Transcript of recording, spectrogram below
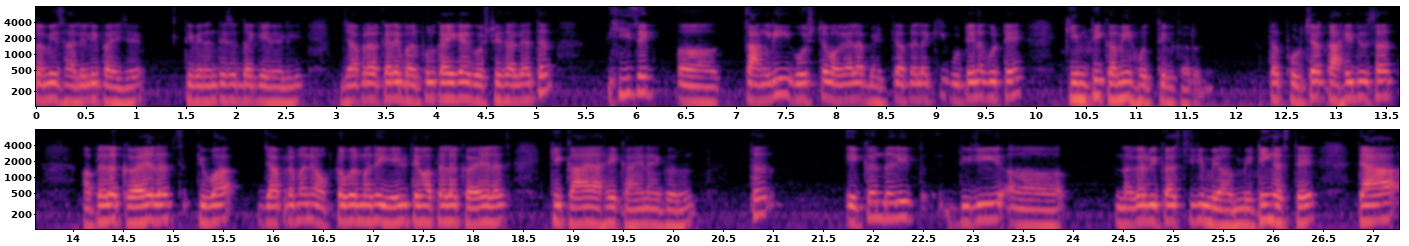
कमी झालेली पाहिजे. ती विनंतीसुद्धा केलेली. ज्या प्रकारे भरपूर काही काही गोष्टी झाल्या तर हीच एक चांगली गोष्ट बघायला भेटते आपल्याला की कुठे ना कुठे किमती कमी होतील करून. तर पुढच्या काही दिवसात आपल्याला कळेलच किंवा ज्याप्रमाणे ऑक्टोबरमध्ये येईल तेव्हा आपल्याला कळेलच की काय आहे काय नाही करून. तर एकंदरीत ती जी नगरविकासची जी मीटिंग असते त्या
